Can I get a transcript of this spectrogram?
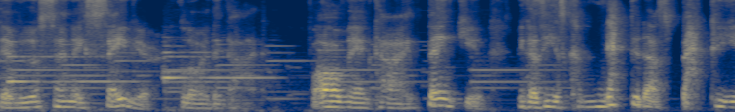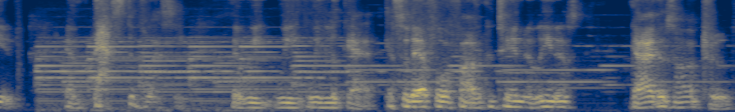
that we will send a savior, glory to God, for all mankind. Thank you because he has connected us back to you. And that's the blessing that we, we, we look at. And so therefore, Father, continue to lead us, guide us on truth,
